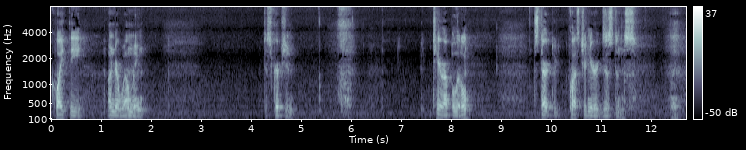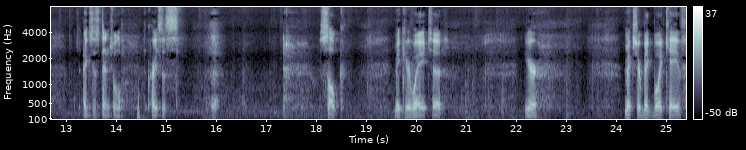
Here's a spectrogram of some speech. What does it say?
quite the underwhelming description. Tear up a little. Start to question your existence. Existential crisis. Sulk. Make your way to your mixer big boy cave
